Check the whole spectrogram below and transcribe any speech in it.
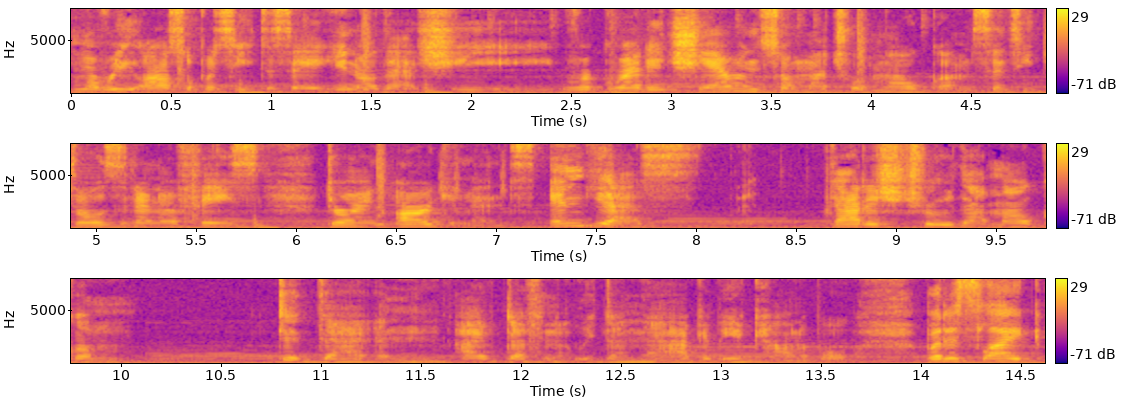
Marie also proceeded to say, you know, that she regretted sharing so much with Malcolm since he throws it in her face during arguments. And yes, that is true that Malcolm did that, and I've definitely done that. I could be accountable. But it's like,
